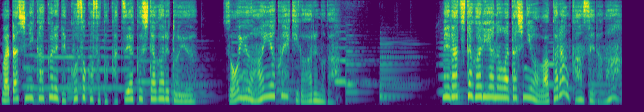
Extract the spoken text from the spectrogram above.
私に隠れてこそこそと活躍したがるという、そういう暗躍癖があるのだ。目立ちたがり屋の私にはわからん感性だな。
